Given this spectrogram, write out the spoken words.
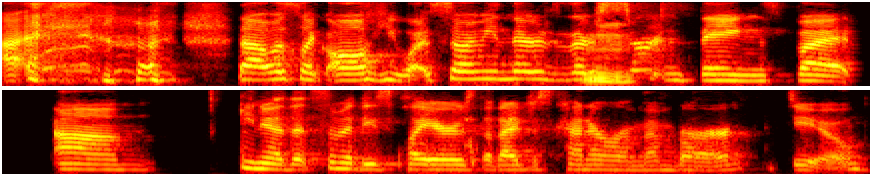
I, that was like all he was. So I mean, there's there's mm. certain things, but um, you know that some of these players that I just kind of remember do.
